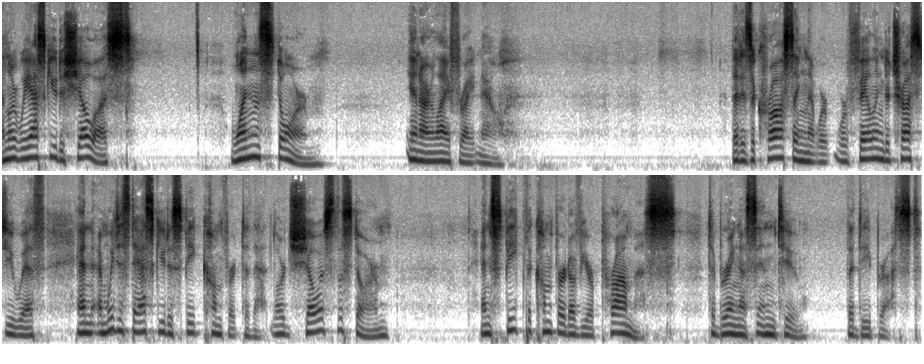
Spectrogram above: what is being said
And Lord, we ask you to show us one storm in our life right now that is a crossing that we're, we're failing to trust you with. And, and we just ask you to speak comfort to that. Lord, show us the storm and speak the comfort of your promise to bring us into the deep rest.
